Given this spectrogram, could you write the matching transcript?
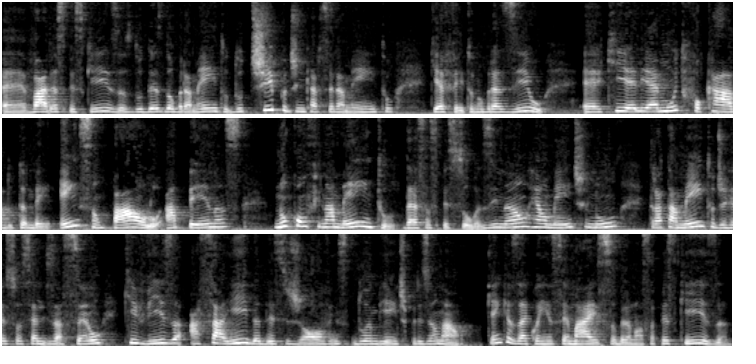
é, várias pesquisas do desdobramento do tipo de encarceramento que é feito no Brasil, é, que ele é muito focado também em São Paulo apenas no confinamento dessas pessoas e não realmente num tratamento de ressocialização que visa a saída desses jovens do ambiente prisional. Quem quiser conhecer mais sobre a nossa pesquisa,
